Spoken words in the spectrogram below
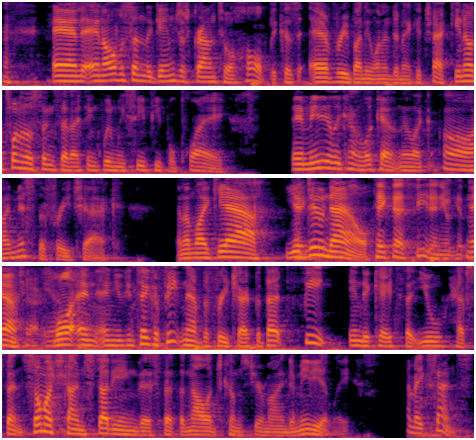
and and all of a sudden the game just ground to a halt because everybody wanted to make a check. You know, it's one of those things that I think when we see people play, they immediately kind of look at it and they're like, oh, I missed the free check, and I'm like, yeah, you Take- do now. Take that feat and you'll get the Yeah. free check. Well, and, and you can take a feat and have the free check, but that feat indicates that you have spent so much time studying this that the knowledge comes to your mind immediately. That makes sense.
